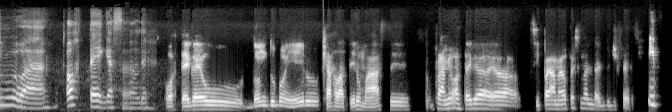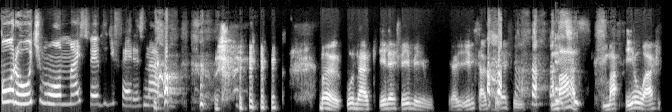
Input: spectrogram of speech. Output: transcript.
Vamos lá. Ortega, Sander. Ortega é o dono do banheiro, charlateiro master. Pra mim, o Ortega é a, se pá, é a maior personalidade do de férias. E por último, o homem mais feio de férias, Nath. Mano, o Nak, ele é feio mesmo. Ele sabe que ele é feio. Mas, ma- eu acho.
